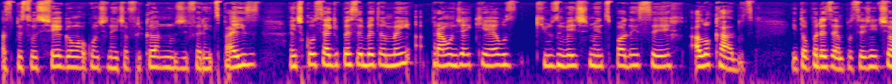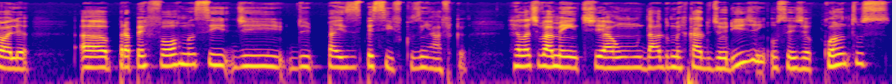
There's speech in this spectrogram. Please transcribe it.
as pessoas chegam ao continente africano nos diferentes países, a gente consegue perceber também para onde é que, é os, que os investimentos podem ser alocados. Então, por exemplo, se a gente olha uh, para a performance de, de países específicos em África, relativamente a um dado mercado de origem, ou seja, quantos,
